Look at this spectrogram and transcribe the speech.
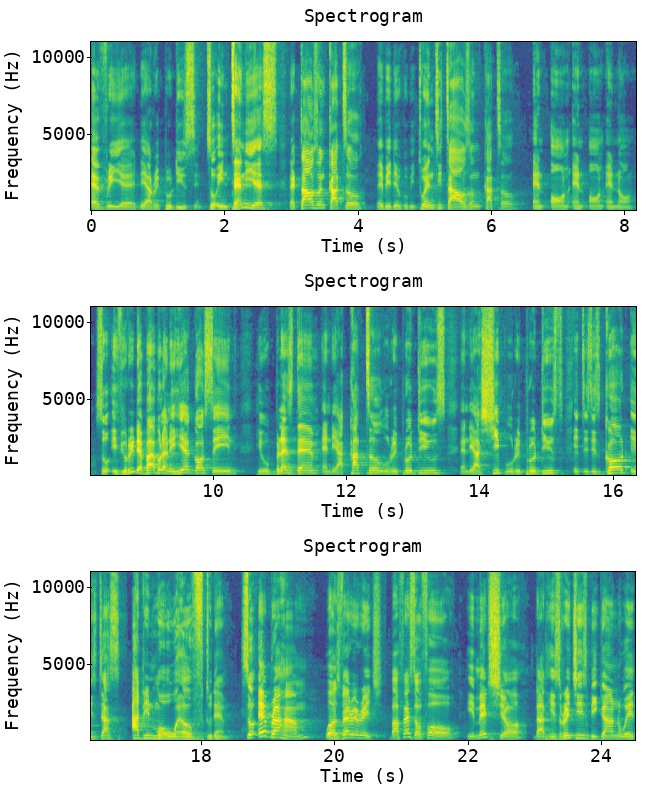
Every year they are reproducing. So in 10 years, the 1,000 cattle, maybe there could be 20,000 cattle and on and on and on. So if you read the Bible and you hear God saying, He will bless them and their cattle will reproduce and their sheep will reproduce, it is God is just adding more wealth to them. So Abraham was very rich. But first of all, he made sure that his riches began with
